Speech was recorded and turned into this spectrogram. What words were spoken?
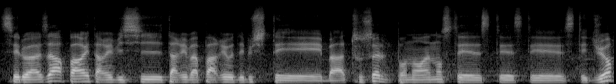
c'est le hasard. Pareil, t'arrives ici, t'arrives à Paris au début, j'étais bah, tout seul. Pendant un an, c'était- dur.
